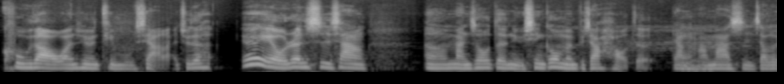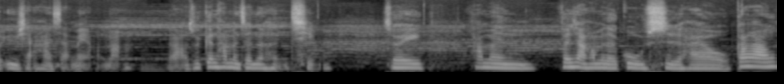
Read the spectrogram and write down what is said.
哭到完全停不下来，觉得因为也有认识像嗯满洲的女性，跟我们比较好的两个阿妈是叫做玉霞和三妹阿妈，对啊，就跟他们真的很亲，所以他们分享他们的故事，还有刚刚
